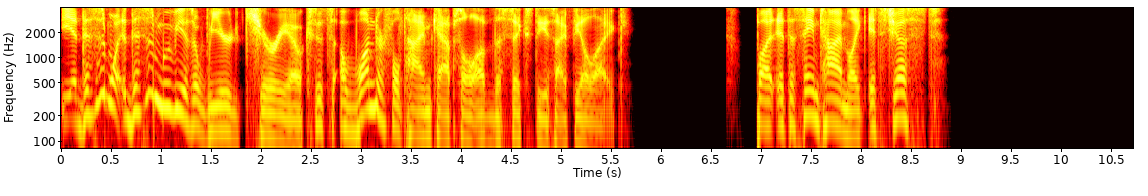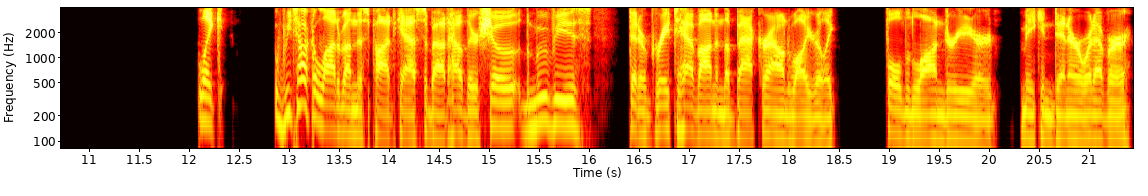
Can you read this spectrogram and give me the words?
yeah, this is what this is movie is a weird curio because it's a wonderful time capsule of the '60s. I feel like, but at the same time, like it's just like we talk a lot about on this podcast about how their show the movies that are great to have on in the background while you're like folding laundry or making dinner or whatever.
